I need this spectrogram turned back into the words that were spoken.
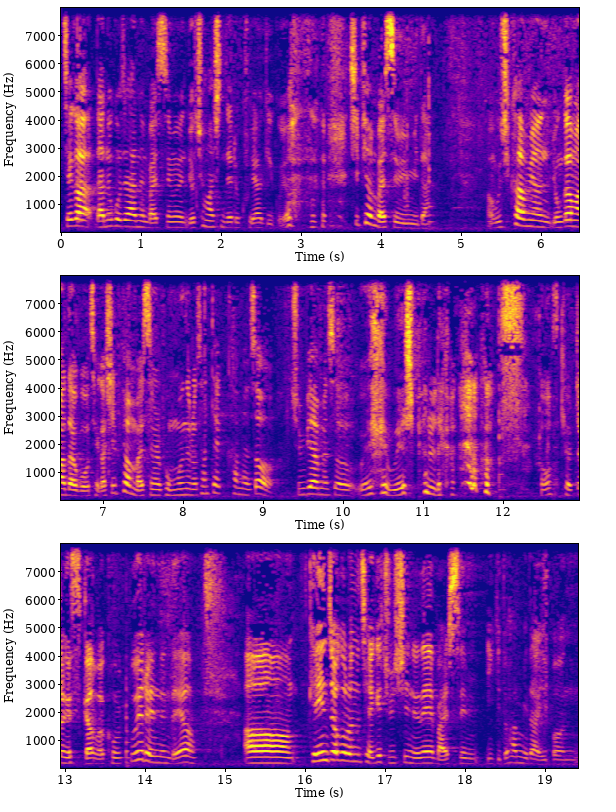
제가 나누고자 하는 말씀은 요청하신 대로 구약이고요. 시편 말씀입니다. 어, 무식하면 용감하다고 제가 시편 말씀을 본문으로 선택하면서 준비하면서 왜, 왜 시편을 내가 어, 결정했을까 막 후회를 했는데요. 어, 개인적으로는 제게 주신 은혜의 말씀이기도 합니다. 이번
